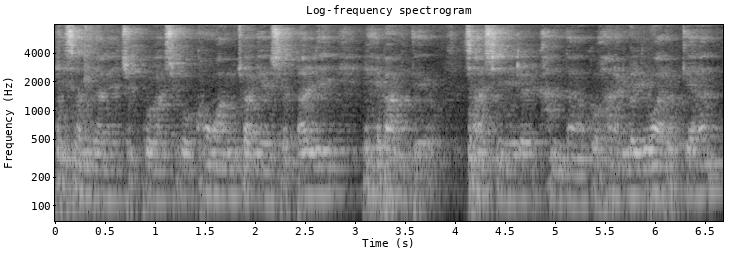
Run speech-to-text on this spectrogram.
희선단에 축복하시고 공황장애에서 빨리 해방되어 자신의 일을 감당하고 하나님을 영화롭게 하는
